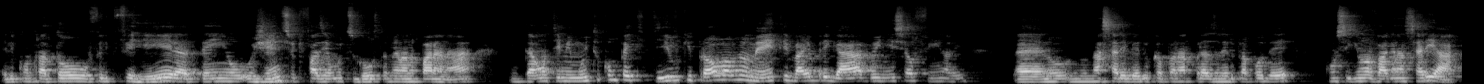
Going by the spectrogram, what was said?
Ele contratou o Felipe Ferreira, tem o, o Gêncio, que fazia muitos gols também lá no Paraná. Então, é um time muito competitivo que provavelmente vai brigar do início ao fim ali é, no, no, na Série B do Campeonato Brasileiro para poder conseguir uma vaga na Série A.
